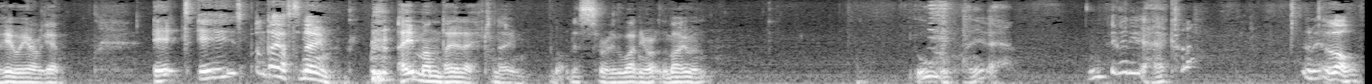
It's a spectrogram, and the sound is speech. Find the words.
here we are again. It is Monday afternoon, a Monday afternoon, not necessarily the one you're at the moment. Ooh, yeah. I think I need a haircut. A bit long.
